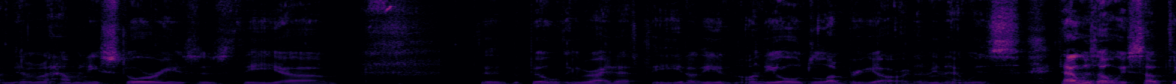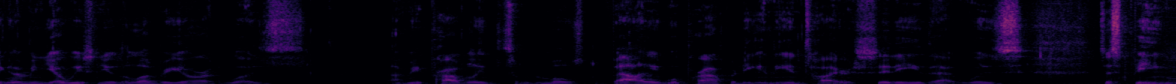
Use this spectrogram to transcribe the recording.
I mean, I don't know how many stories is the. Um, the, the building right at the you know the on the old lumber yard. I mean that was that was always something. I mean you always knew the lumber yard was I mean, probably some of the most valuable property in the entire city that was just being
